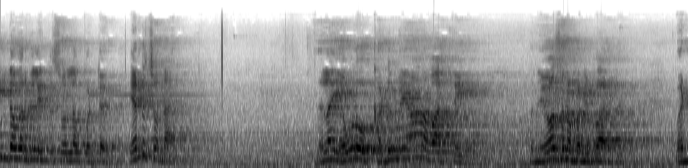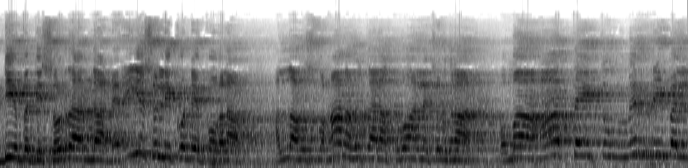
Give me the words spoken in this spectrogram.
உண்டவர்கள் என்று சொல்லப்பட்டது என்று சொன்னார் இதெல்லாம் எவ்வளோ கடுமையான வார்த்தைகள் கொஞ்சம் யோசனை பண்ணி பாருங்க. வட்டியை பற்றி சொல்கிறா இருந்தால் நிறைய சொல்லிக் கொண்டே போகலாம். அல்லாஹ் சுப்ஹானஹு தஆலா குர்ஆன்ல சொல்கிறான் வமா ஆத்தைத்தும் மிர் ரிபல்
